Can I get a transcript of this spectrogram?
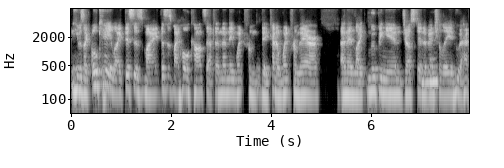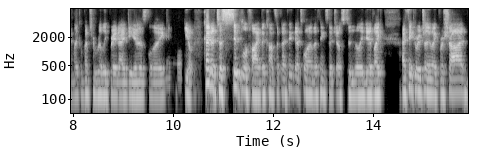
he was like okay like this is my this is my whole concept. And then they went from they kind of went from there and then like looping in Justin mm-hmm. eventually, who had like a bunch of really great ideas, like you know, kind of to simplify the concept. I think that's one of the things that Justin really did. Like I think originally like Rashad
